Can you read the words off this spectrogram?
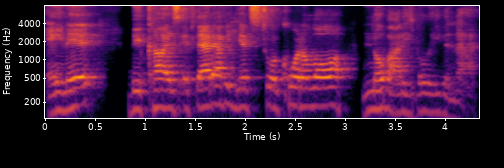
Ain't it? Because if that ever gets to a court of law, nobody's believing that.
